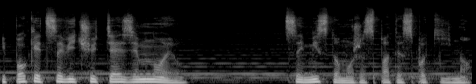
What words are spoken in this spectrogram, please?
і поки це відчуття зі мною, це місто може спати спокійно.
